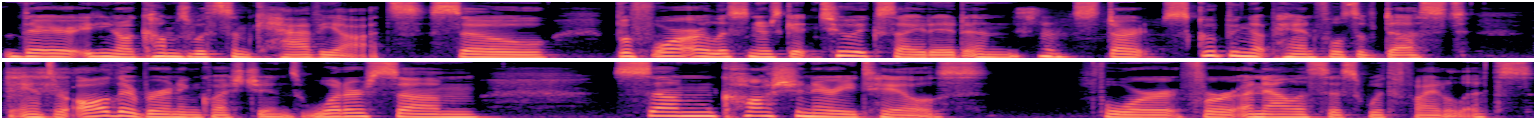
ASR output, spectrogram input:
there you know it comes with some caveats. So before our listeners get too excited and start scooping up handfuls of dust to answer all their burning questions, what are some some cautionary tales for for analysis with phytoliths?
